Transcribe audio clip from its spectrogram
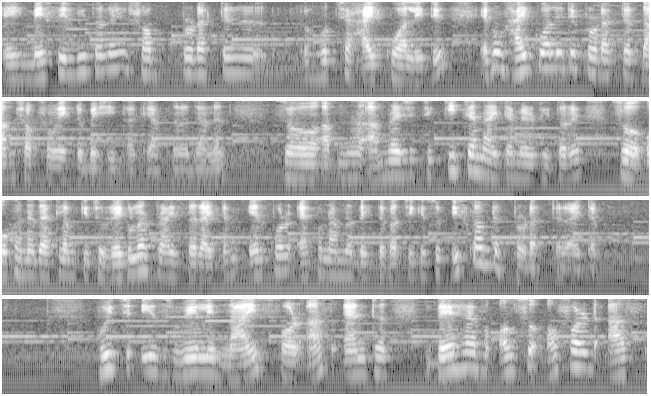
এই মেসির ভিতরে সব প্রোডাক্টের হচ্ছে হাই কোয়ালিটির এবং হাই কোয়ালিটি প্রোডাক্টের দাম সবসময় একটু বেশি থাকে, আপনারা জানেন। সো আপনার আমরা এসেছি কিচেন আইটেমের ভিতরে। সো ওখানে দেখলাম কিছু রেগুলার প্রাইসের আইটেম এরপর এখন আমরা দেখতে পাচ্ছি কিছু ডিসকাউন্টেড প্রোডাক্টের item which is really nice for us and they have also offered us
